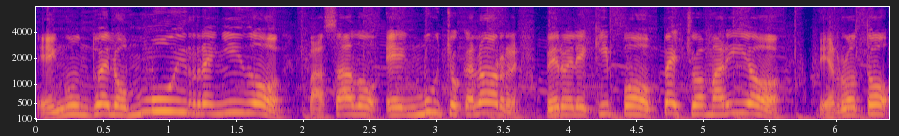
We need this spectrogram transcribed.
en un duelo muy reñido, pasado en mucho calor, pero el equipo Pecho Amarillo derrotó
